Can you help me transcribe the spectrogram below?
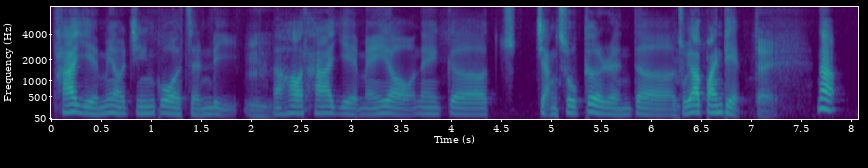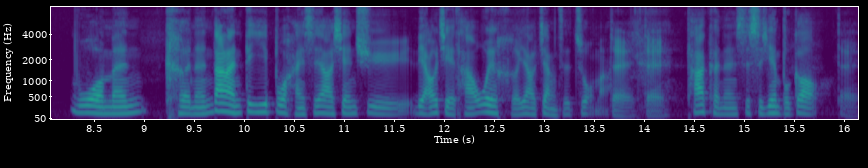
他也没有经过整理，嗯，然后他也没有那个讲出个人的主要观点，嗯、对，那我们可能当然第一步还是要先去了解他为何要这样子做嘛，对对，他可能是时间不够，对，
